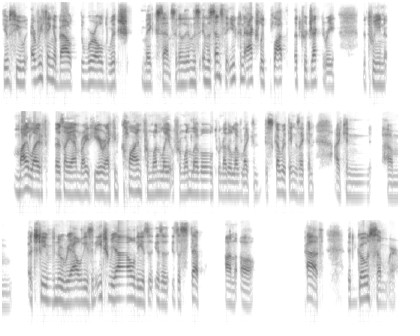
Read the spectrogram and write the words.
gives you everything about the world which makes sense, and in this in the sense that you can actually plot a trajectory between my life as I am right here. I can climb from one layer from one level to another level. I can discover things. I can I can um, achieve new realities, and each reality is a, is a is a step on a path that goes somewhere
